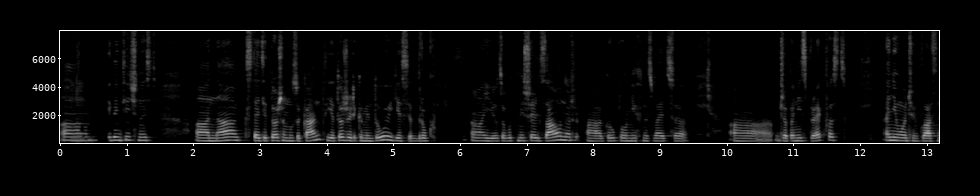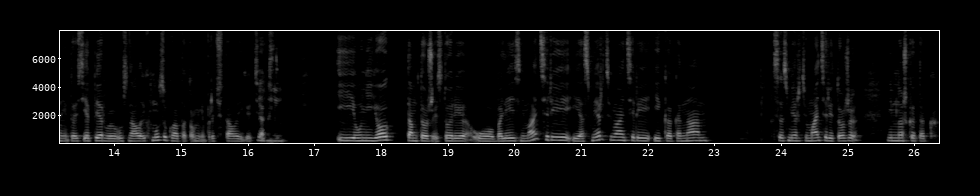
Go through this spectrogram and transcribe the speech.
а, Мгм. идентичность. Она, кстати, тоже музыкант. Я тоже рекомендую, если вдруг а, ее зовут Мишель Заунер, а группа у них называется а, Japanese Breakfast. Они очень классные. То есть я первую узнала их музыку, а потом я прочитала ее текст. Мгм. и у нее там тоже история о болезни матери и о смерти матери, и как она со смертью матери тоже немножко так,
